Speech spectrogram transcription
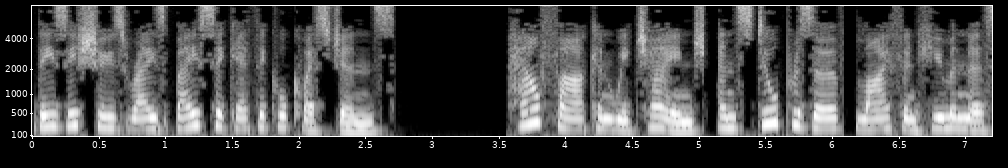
These issues raise basic ethical questions. How far can we change, and still preserve, life and humanness?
